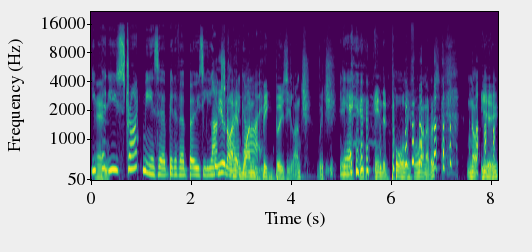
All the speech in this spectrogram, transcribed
You, but you strike me as a bit of a boozy lunch Well, you and I had one big boozy lunch, which Yeah. ended, ended poorly for one of us. Not you.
